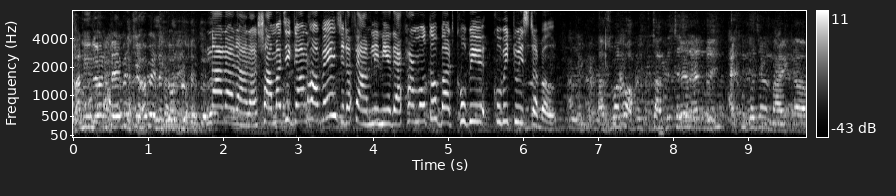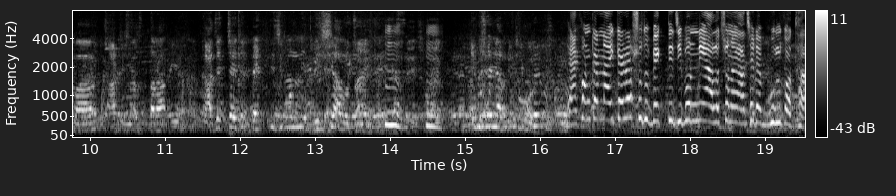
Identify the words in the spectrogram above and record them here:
সানি লিওন টাইপের কি হবে নাকি অন্য টাইপের না না না না সামাজিক গান হবে যেটা ফ্যামিলি নিয়ে দেখার মতো বাট খুবই খুবই টুইস্টেবল আসলে আপনি জানতে চাইছেন এখনকার যারা নায়িকা বা আর্টিস্ট তারা কাজের চাইতে ব্যক্তি জীবন নিয়ে বেশি আলোচনা এখনকার নায়িকারা শুধু ব্যক্তি জীবন নিয়ে আলোচনায় আছে এটা ভুল কথা।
